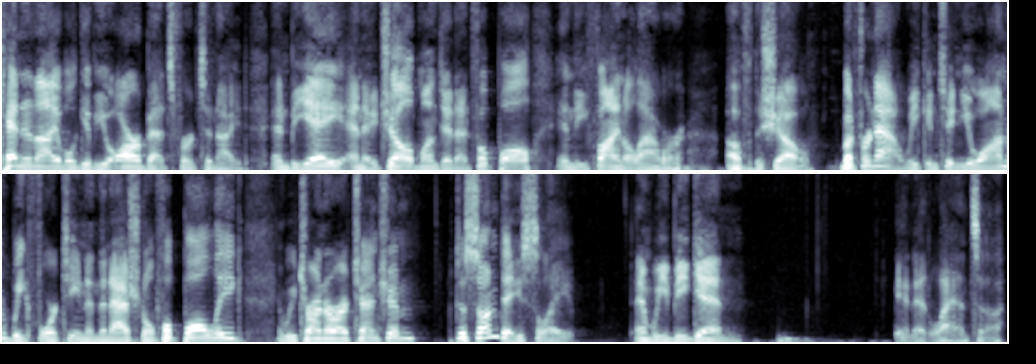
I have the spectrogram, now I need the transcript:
Ken and I will give you our bets for tonight. NBA, NHL, Monday Night Football in the final hour of the show. But for now, we continue on week 14 in the National Football League, and we turn our attention to Sunday's slate. And we begin in Atlanta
